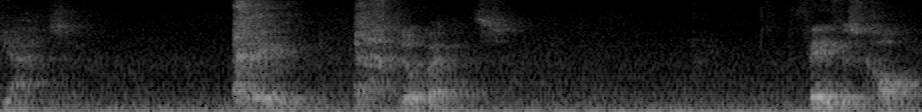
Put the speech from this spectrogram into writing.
Yet, faith still beckons. Faith is called.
